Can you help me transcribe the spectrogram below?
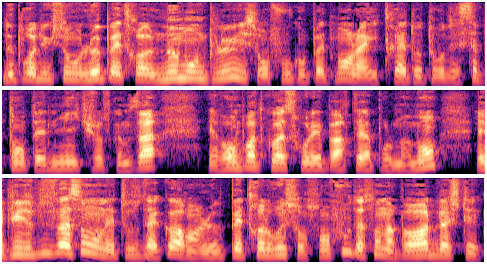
de production, le pétrole ne monte plus, ils s'en foutent complètement, là ils traitent autour des 70 et demi, quelque chose comme ça, il n'y a vraiment pas de quoi se rouler par terre pour le moment. Et puis de toute façon, on est tous d'accord, hein, le pétrole russe on s'en fout, de toute façon on n'a pas le droit de l'acheter,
